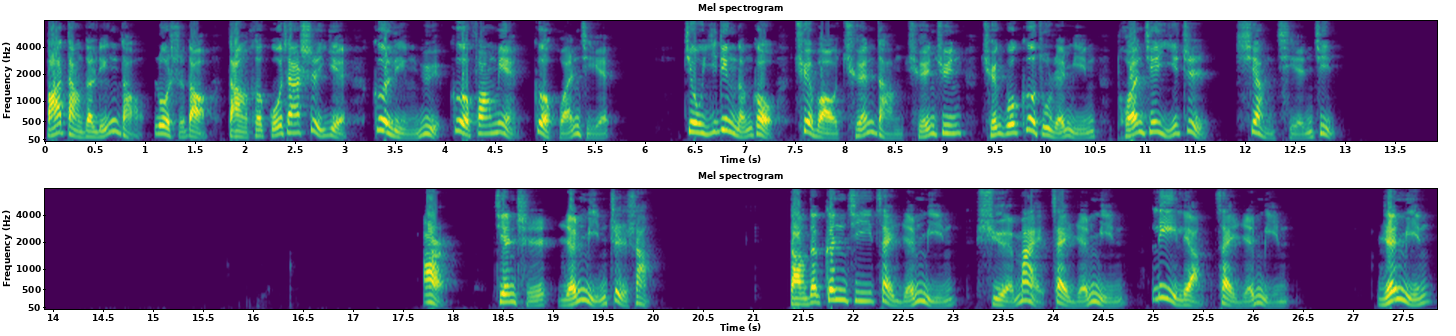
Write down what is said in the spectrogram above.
把党的领导落实到党和国家事业各领域、各方面、各环节，就一定能够确保全党全军全国各族人民团结一致向前进。二。坚持人民至上，党的根基在人民，血脉在人民，力量在人民。人民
